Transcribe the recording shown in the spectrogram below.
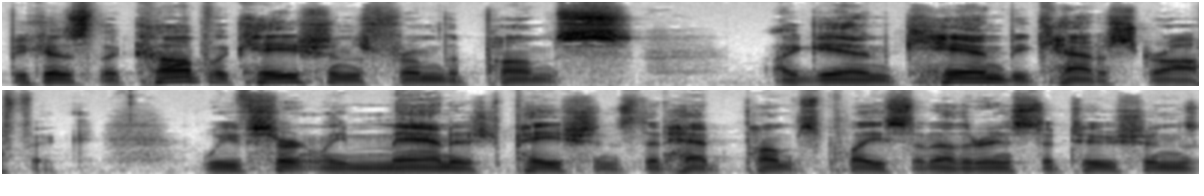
because the complications from the pumps again, can be catastrophic. We've certainly managed patients that had pumps placed at other institutions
